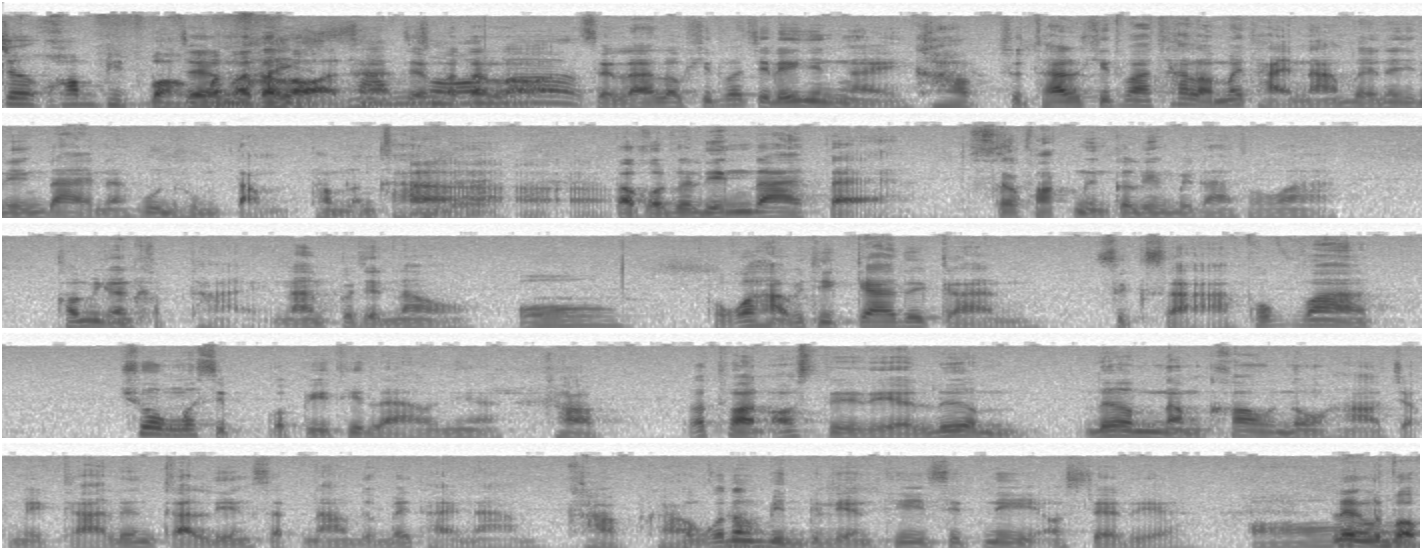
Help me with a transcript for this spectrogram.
เจอความผิดหวังเจอมาตลอดหฮะยเจอมาตลอดซ้ำซ้นกเสร็จแล้วเราคิดว่าจะเลี้ยงยังไงครับสุดท้ายเราคิดว่าถ้าเราไม่ถ่ายน้ำเลยน่าจะเลี้ยงได้นะอุณหภูมิต่ำทำหลังคาเลยอ่าอ่าอ่าปรากฏว่าเลี้ยงได้แต่สักพักหนึ่งก็เลี้ยงไม่ได้เพราะว่าเขามีการขับถ่ายน้ำก็จะเน่าโอ้ผมก็หาวิธีแก้ด้วยการศึกษา พบว่าช่วงเมื่อสิบกว่าปีที่แล้วเนี่ยครับรัฐบาลออสเตรเลียเริ่มเริ่มนำเข้าโน้ตฮาวจากอเมริกาเรื่องการเลี้ยงสัตว์น้ำโดยไม่ถ่ายน้ำครับครับผมก็ต้องบินไปเรียนที่ซิดนีย์ออสเตรเลียอ๋อเรื่องระบบ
